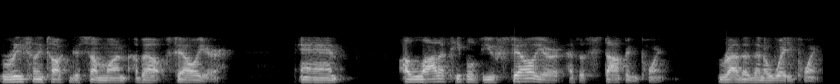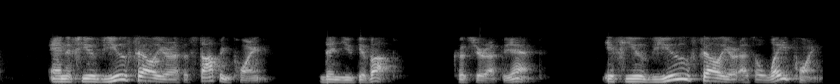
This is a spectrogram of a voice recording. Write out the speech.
recently talking to someone about failure, and a lot of people view failure as a stopping point rather than a waypoint. And if you view failure as a stopping point, then you give up because you're at the end. If you view failure as a waypoint,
